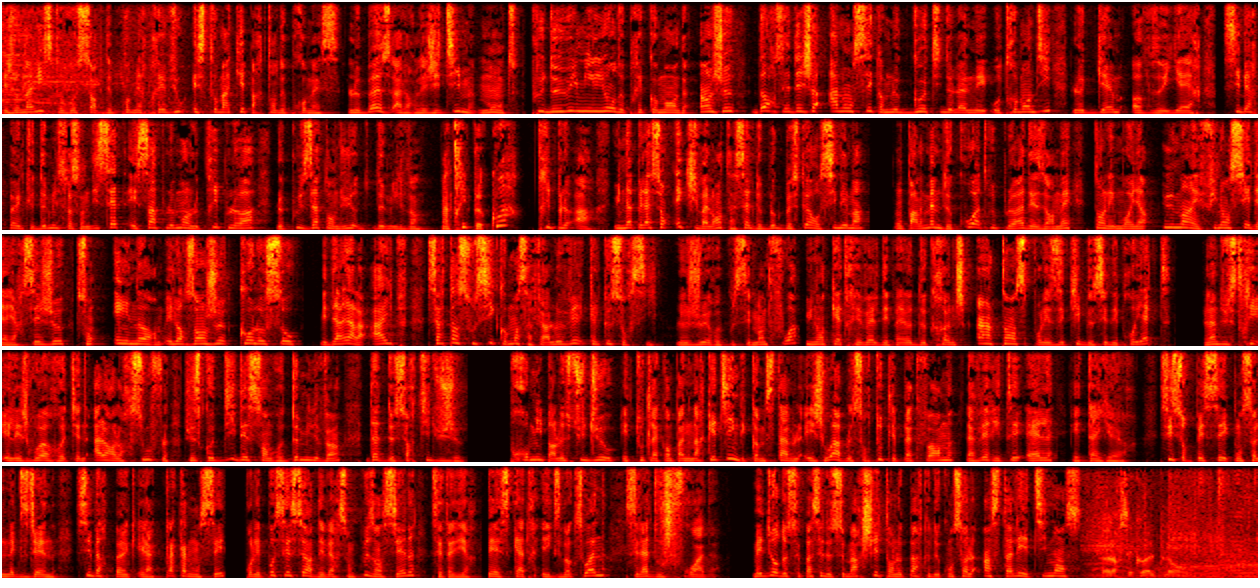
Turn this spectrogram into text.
Les journalistes ressortent des premières previews estomaquées par tant de promesses. Le buzz, alors légitime, monte. Plus de 8 millions de précommandes. Un jeu d'ores et déjà annoncé comme le GOTY de l'année. Autrement dit, le Game of the Year. Cyberpunk 2077 est simplement le triple A le plus attendu de 2020. Un triple quoi? Triple A, une appellation équivalente à celle de blockbuster au cinéma. On parle même de quadruple A désormais, tant les moyens humains et financiers derrière ces jeux sont énormes et leurs enjeux colossaux. Mais derrière la hype, certains soucis commencent à faire lever quelques sourcils. Le jeu est repoussé maintes fois, une enquête révèle des périodes de crunch intenses pour les équipes de CD Projekt. L'industrie et les joueurs retiennent alors leur souffle jusqu'au 10 décembre 2020, date de sortie du jeu. Promis par le studio et toute la campagne marketing comme stable et jouable sur toutes les plateformes, la vérité, elle, est ailleurs. Si sur PC et console next-gen, Cyberpunk est la claque annoncée, pour les possesseurs des versions plus anciennes, c'est-à-dire PS4 et Xbox One, c'est la douche froide. Mais dur de se passer de ce marché tant le parc de consoles installé est immense. Alors c'est quoi le plan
